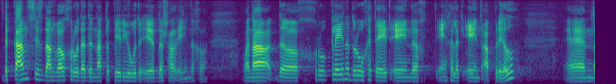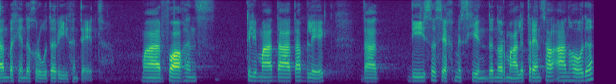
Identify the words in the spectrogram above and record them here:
de kans is dan wel groot dat de natte periode eerder zal eindigen. Wanneer de kleine droge tijd eindigt eigenlijk eind april. En dan begint de grote regentijd. Maar volgens klimaatdata blijkt dat deze zich misschien de normale trend zal aanhouden.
